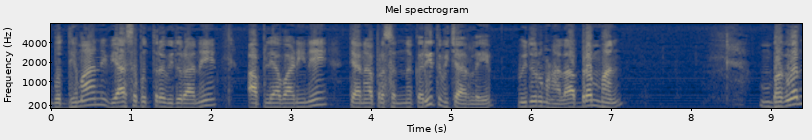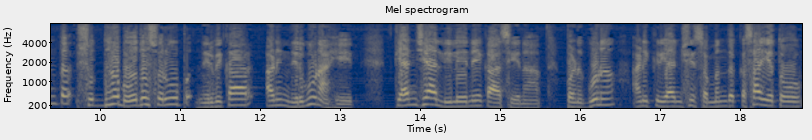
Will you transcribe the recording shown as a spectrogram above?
बुद्धिमान व्यासपुत्र विदुराने आपल्या वाणीने त्यांना प्रसन्न करीत विचारले. विदुर म्हणाला ब्रह्मन भगवंत शुद्ध बोधस्वरूप निर्विकार आणि निर्गुण आहेत. त्यांच्या लिलेने का असेना पण गुण आणि क्रियांशी संबंध कसा येतो?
